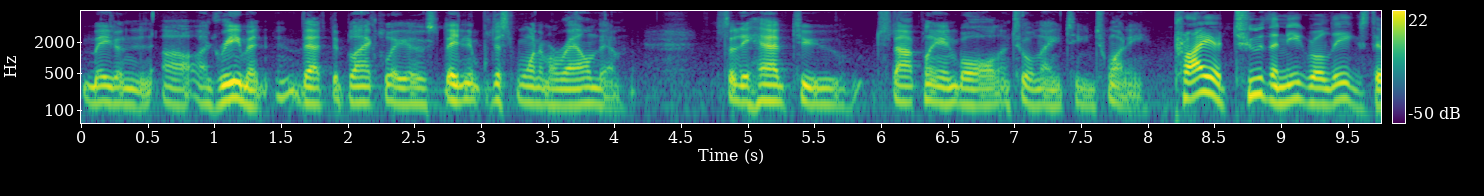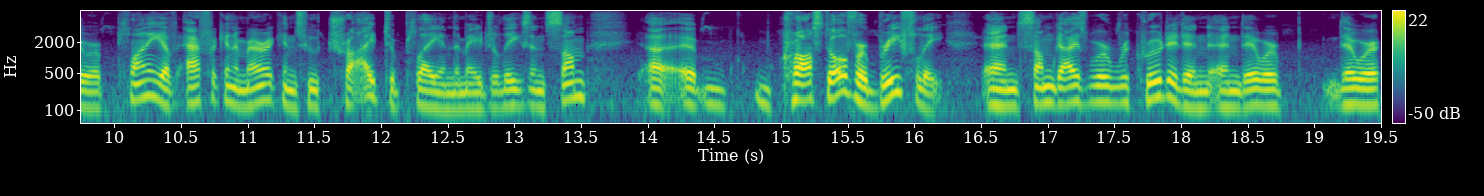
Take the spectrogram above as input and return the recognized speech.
made an uh, agreement that the black players they didn't just want them around them, so they had to stop playing ball until 1920 prior to the Negro Leagues, there were plenty of African Americans who tried to play in the major leagues, and some uh, uh, crossed over briefly, and some guys were recruited, and, and there were there were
